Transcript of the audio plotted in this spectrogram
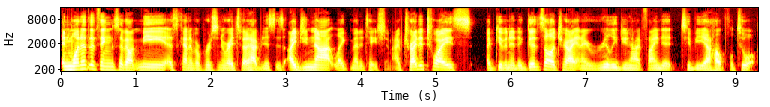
And one of the things about me, as kind of a person who writes about happiness, is I do not like meditation. I've tried it twice. I've given it a good solid try, and I really do not find it to be a helpful tool.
